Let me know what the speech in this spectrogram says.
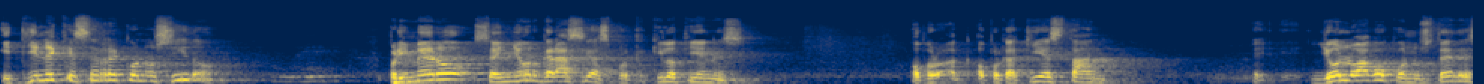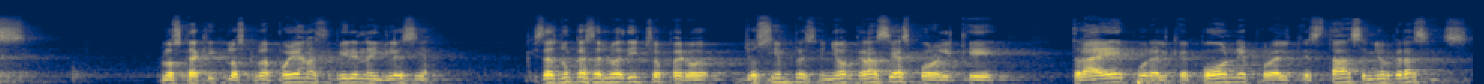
Y tiene que ser reconocido. Primero, Señor, gracias porque aquí lo tienes. O, porque aquí están. Yo lo hago con ustedes, los que, aquí, los que me apoyan a servir en la iglesia. Quizás nunca se lo he dicho, pero yo siempre, Señor, gracias por el que trae, por el que pone, por el que está. Señor, gracias.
